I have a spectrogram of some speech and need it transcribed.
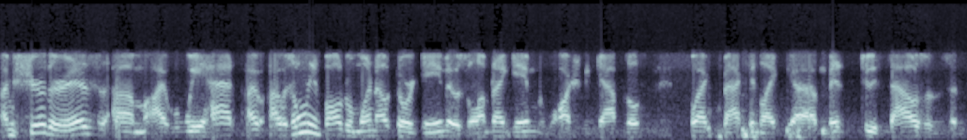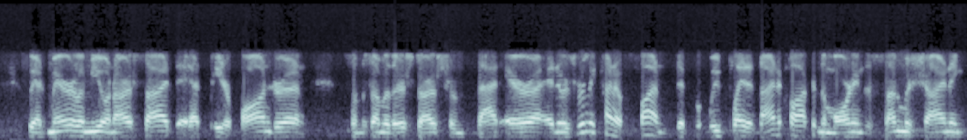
I'm sure there is. Um, I, we had. I, I was only involved in one outdoor game. It was an alumni game, with Washington Capitals, back back in like uh, mid 2000s, and we had Mario Lemieux on our side. They had Peter Bondra and some some of their stars from that era, and it was really kind of fun. We played at nine o'clock in the morning. The sun was shining.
